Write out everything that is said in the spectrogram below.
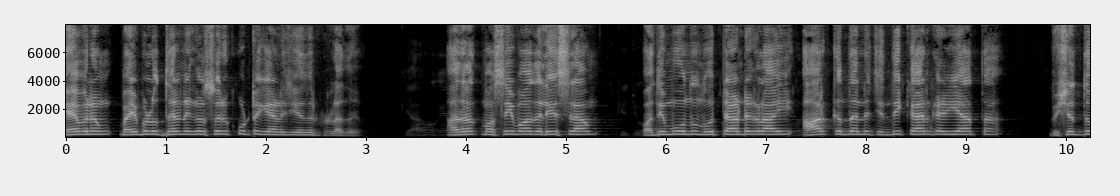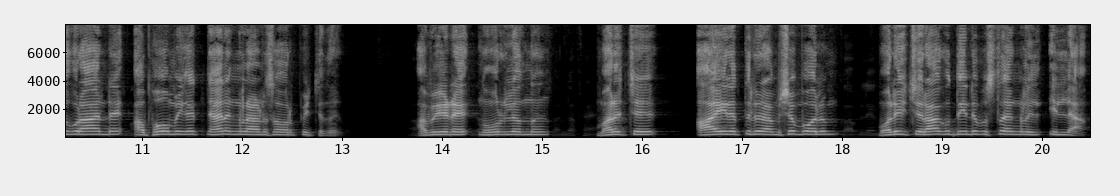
കേവലം ബൈബിൾ ഉദ്ധരണങ്ങൾ സ്വരുക്കൂട്ടുകയാണ് ചെയ്തിട്ടുള്ളത്. ഹജറത് മസീമദ് അലി ഇസ്ലാം പതിമൂന്ന് നൂറ്റാണ്ടുകളായി ആർക്കും തന്നെ ചിന്തിക്കാൻ കഴിയാത്ത വിശുദ്ധ ഖുറാന്റെ അഭൗമിക ജ്ഞാനങ്ങളാണ് സമർപ്പിച്ചത്. അവയുടെ നൂറിലൊന്ന് മറിച്ച് ആയിരത്തിലൊരു അംശം പോലും മൊലി ചിറാഖുദ്ദീന്റെ പുസ്തകങ്ങളിൽ ഇല്ല.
